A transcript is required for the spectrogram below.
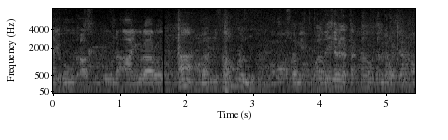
దీర్ఘమాయుధాస్పూర్ణ ఆయురారో ఆ, దాంట్లో తాంబూలం పెట్టాను స్వామి వాళ్ళ దగ్గర తట్ట ఒక దండ పెట్టాను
